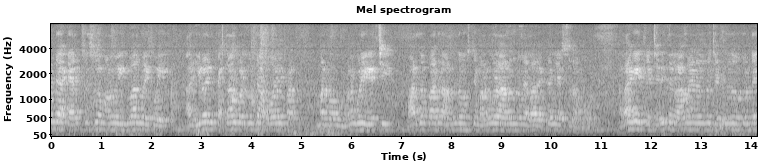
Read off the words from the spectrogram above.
ఉంటే ఆ క్యారెక్టర్స్లో మనం ఇన్వాల్వ్ అయిపోయి ఆ హీరోయిన్ కష్టాలు పడుతుంటే అమ్మవారిని మనం మనం కూడా ఏడ్చి వాటితో పాటు ఆనందం వస్తే మనం కూడా ఆనందం ఎలా వ్యక్తం చేస్తున్నాము అలాగే ఇట్లా చరిత్ర రామాయణంలో చరిత్ర చదువుతుంటే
